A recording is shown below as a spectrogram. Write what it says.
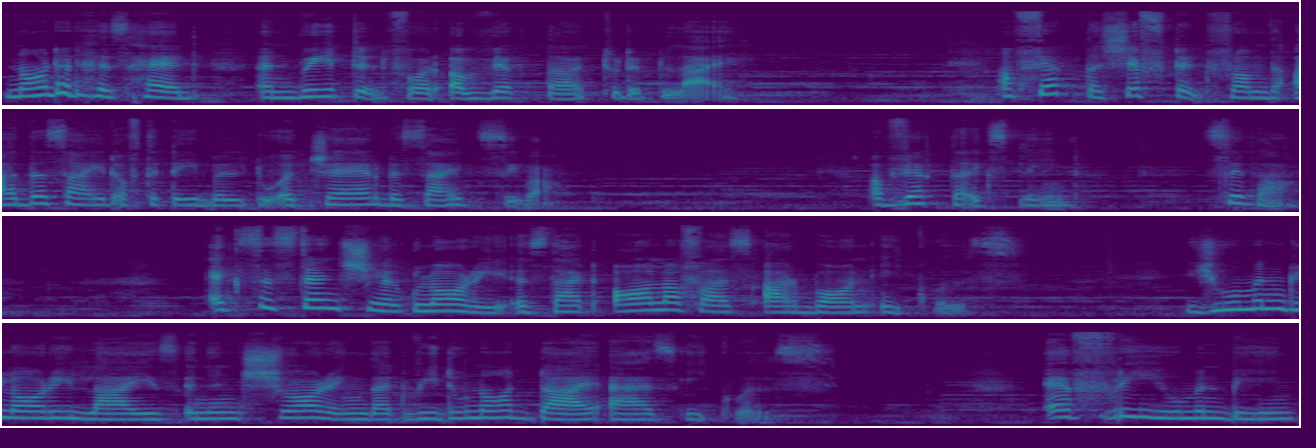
nodded his head, and waited for Avyakta to reply. Avyakta shifted from the other side of the table to a chair beside Siva. Avyakta explained Siva, existential glory is that all of us are born equals. Human glory lies in ensuring that we do not die as equals. Every human being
